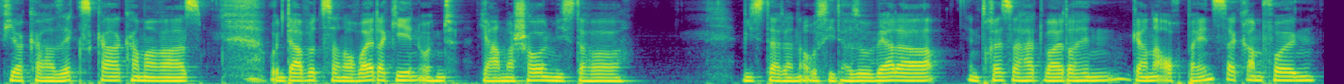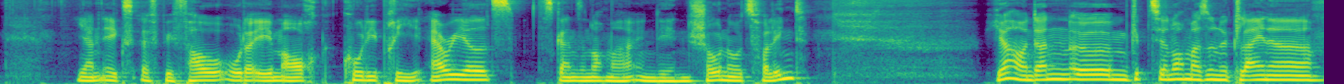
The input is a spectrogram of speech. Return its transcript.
4K, 6K Kameras und da wird es dann auch weitergehen und ja, mal schauen, wie da, wie es da dann aussieht. Also wer da Interesse hat, weiterhin gerne auch bei Instagram folgen, JanXFBV oder eben auch Colibri Aerials. Das Ganze nochmal in den Show Notes verlinkt. Ja, und dann ähm, gibt es ja nochmal so eine kleine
